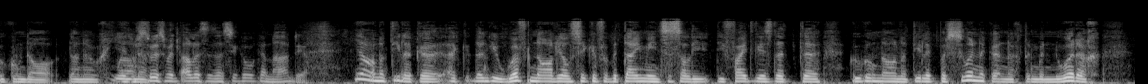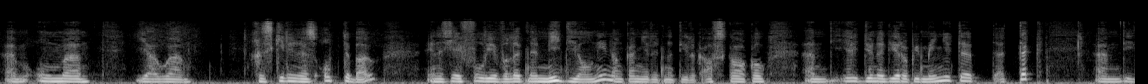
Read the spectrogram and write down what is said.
hoekom daar dan nou geen Maar soos met alles is daar seker ook 'n nadeel. Ja, natuurlik. Ek dink die hoofnadeel seker vir baie mense sal die die feit wees dat uh, Google nou natuurlik persoonlike inligting benodig um, om uh, jou uh, geskiedenis op te bou. En as jy voel jy wil dit nou nie deel nie, dan kan jy dit natuurlik afskakel. Ehm um, jy doen dit deur op die menu te uh, tik ehm um, die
